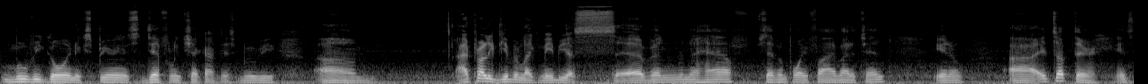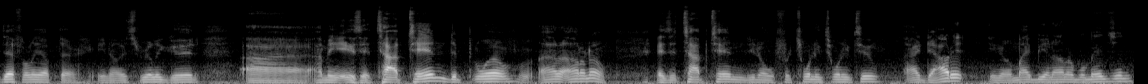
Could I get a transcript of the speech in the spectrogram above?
movie going experience, definitely check out this movie. Um, I'd probably give it like maybe a seven and a half, seven point five out of ten. You know, uh, it's up there. It's definitely up there. You know, it's really good. Uh, I mean, is it top ten? Well, I I don't know. Is it top ten? You know, for 2022? I doubt it. You know, it might be an honorable mention.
